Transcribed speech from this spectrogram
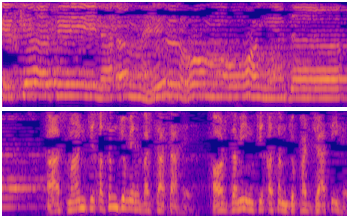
الكافرين أمهلهم رويدا آسمان کی قسم جو مہ برساتا ہے اور زمین کی قسم جو پھٹ جاتی ہے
